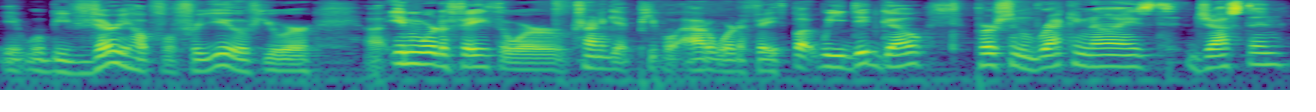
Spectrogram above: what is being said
It will be very helpful for you if you are uh, in Word of Faith or trying to get people out of Word of Faith. But we did go. Person recognized Justin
